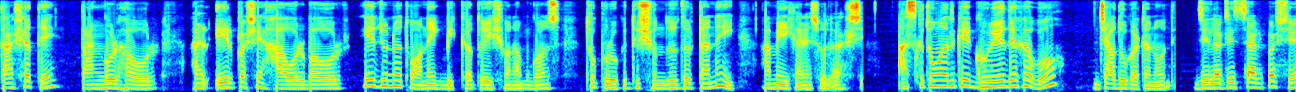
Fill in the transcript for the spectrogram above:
তার সাথে টাঙ্গর হাওর আর এর পাশে হাওর বাওর, এর জন্য তো অনেক বিখ্যাত এই সুনামগঞ্জ। তো প্রকৃতির সৌন্দর্যের টানেই আমি এখানে চলে আসছি। আজকে তোমাদেরকে ঘুরিয়ে দেখাবো জাদুকাটা নদী। জেলাটির চারপাশে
